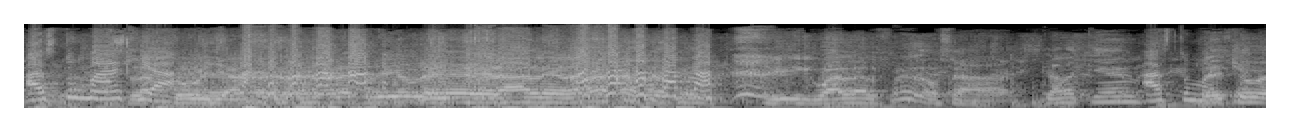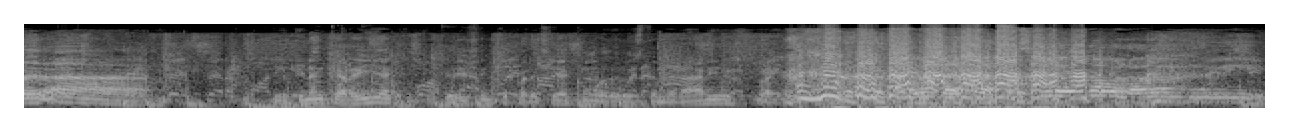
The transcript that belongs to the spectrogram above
Haz tu magia. tuya. Literal, ¿verdad? Y- Igual Alfredo, o sea, cada quien. Haz tu de magia. hecho, era. Le tiran carrilla, que, que dicen que parecía como de los temerarios. la canción. Era una balada muy,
